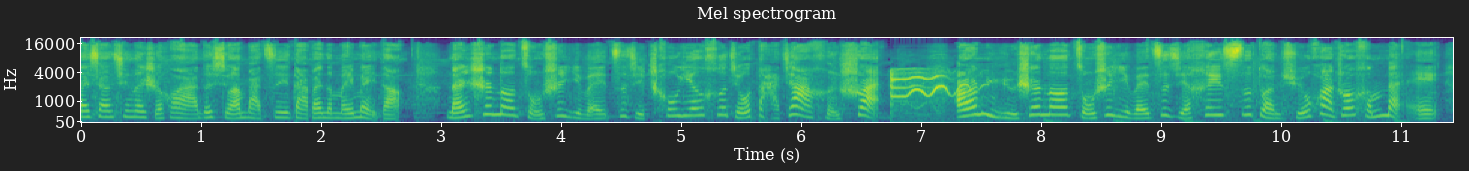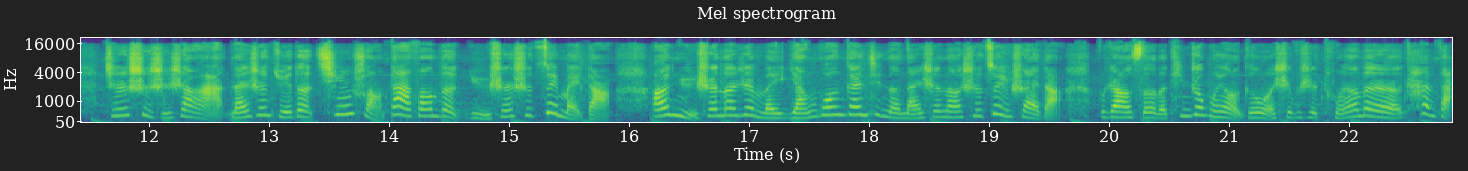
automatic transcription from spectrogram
在相亲的时候啊，都喜欢把自己打扮的美美的。男生呢，总是以为自己抽烟喝酒打架很帅，而女生呢，总是以为自己黑丝短裙化妆很美。其实事实上啊，男生觉得清爽大方的女生是最美的，而女生呢，认为阳光干净的男生呢是最帅的。不知道所有的听众朋友跟我是不是同样的看法？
